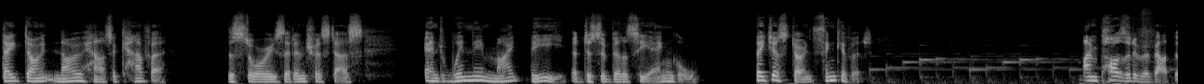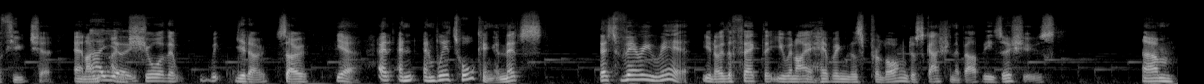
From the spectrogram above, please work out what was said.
they don't know how to cover the stories that interest us. And when there might be a disability angle, they just don't think of it. I'm positive about the future, and I'm, I'm sure that we, you know. So yeah, and, and and we're talking, and that's that's very rare. You know, the fact that you and I are having this prolonged discussion about these issues, um,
